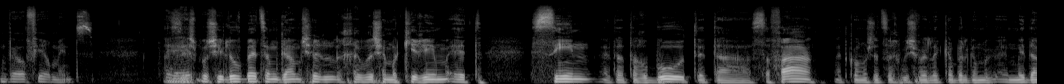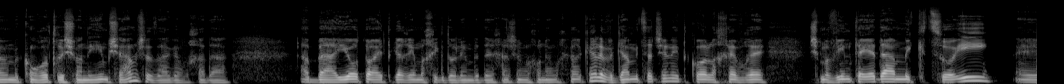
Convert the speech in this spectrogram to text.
ואופיר מינץ. אז יש פה שילוב בעצם גם של חבר'ה שמכירים את סין, את התרבות, את השפה, את כל מה שצריך בשביל לקבל גם מידע ממקורות ראשוניים שם, שזה אגב אחד ה... הבעיות או האתגרים הכי גדולים בדרך כלל של מכוני מחקר כאלה, וגם מצד שני את כל החבר'ה שמביאים את הידע המקצועי אה,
